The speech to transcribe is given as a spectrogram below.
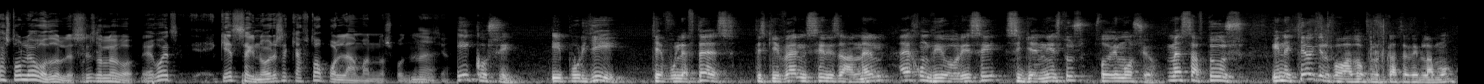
ας το λέω εγώ, δεν το λες εσύ, το λέω εγώ. Εγώ έτσι, και έτσι σε γνώρισα και αυτό απολάμβανα, να σου πω την Ναι. αλήθεια. 20 υπουργοί και βουλευτές της κυβέρνησης ΣΥΡΙΖΑ ΑΝΕΛ έχουν διορίσει συγγενείς τους στο δημόσιο. Μέσα σε αυτούς είναι και ο κ. Παπαδόπουλος κάθε δίπλα μου.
